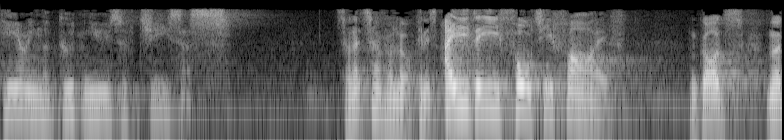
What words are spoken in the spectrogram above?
hearing the good news of Jesus. So let's have a look. And it's AD 45. And God's, the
